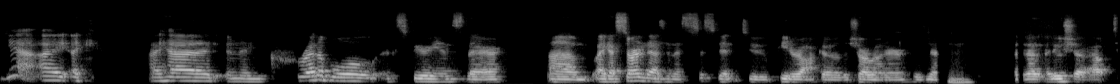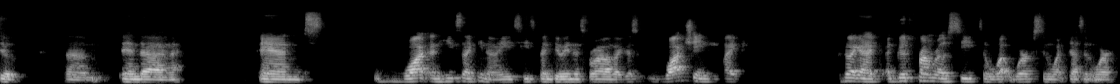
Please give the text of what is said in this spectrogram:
yeah, I, I, I had an incredible experience there. Um, like I started as an assistant to Peter Ocko, the showrunner, who's now mm. a, new show out too. Um, and uh, and what and he's like, you know, he's he's been doing this for a while. Like just watching, like I feel like I had a good front row seat to what works and what doesn't work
